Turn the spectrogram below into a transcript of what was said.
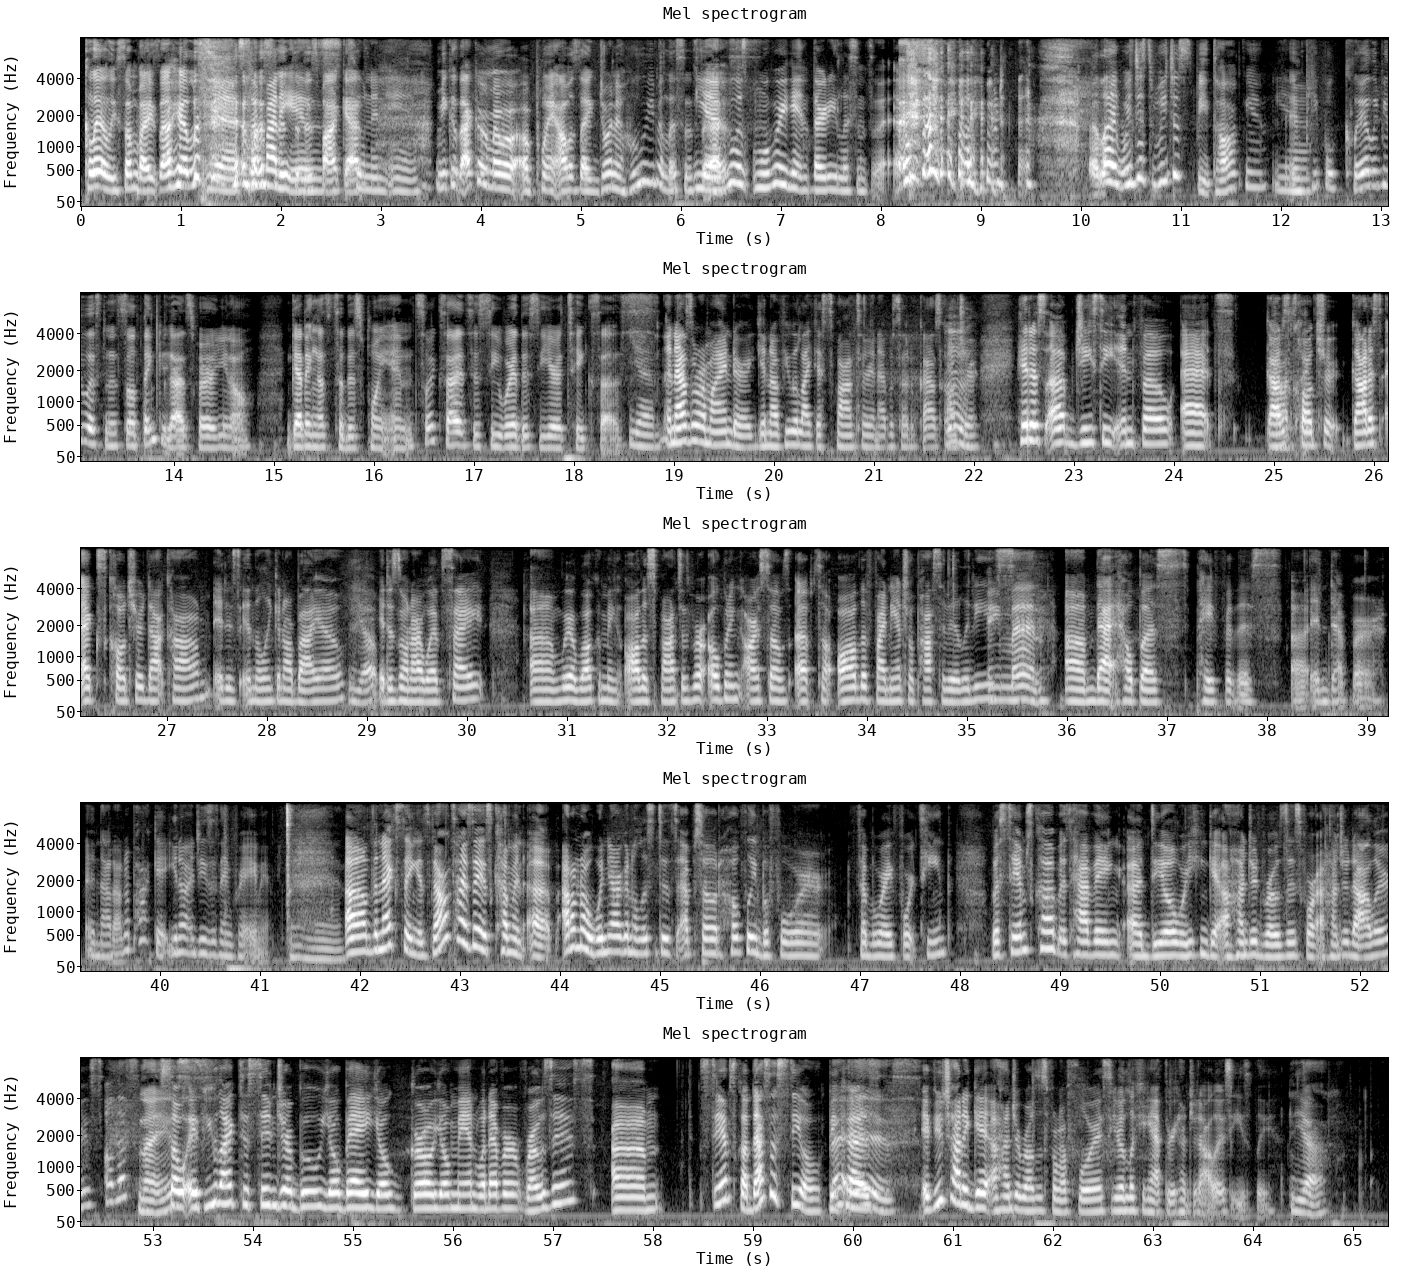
Clearly, somebody's out here listening. Yeah, somebody listening to this podcast. tuning in. Because I can remember a point I was like, Jordan, who even listens to Yeah, us? who was when we were getting thirty listens to that episode. Like we just we just be talking Yeah. and people clearly be listening. So thank you guys for, you know, getting us to this point and so excited to see where this year takes us. yeah, and as a reminder, you know, if you would like to sponsor an episode of Goddess mm. Culture, hit us up GC info at Goddess Culture goddessxculture.com. It is in the link in our bio. Yep. It is on our website. Um, we're welcoming all the sponsors. We're opening ourselves up to all the financial possibilities. Amen. um, that help us pay for this uh, endeavor and not out of pocket. You know, in Jesus' name, pray, amen. Amen. Um, the next thing is Valentine's Day is coming up. I don't know when y'all are gonna listen to this episode. Hopefully before February fourteenth. But Sam's Club is having a deal where you can get a hundred roses for a hundred dollars. Oh, that's nice. So if you like to send your boo, your bae, your girl, your man, whatever roses, um, Sam's Club that's a steal because if you try to get a hundred roses from a florist, you're looking at three hundred dollars easily. Yeah.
